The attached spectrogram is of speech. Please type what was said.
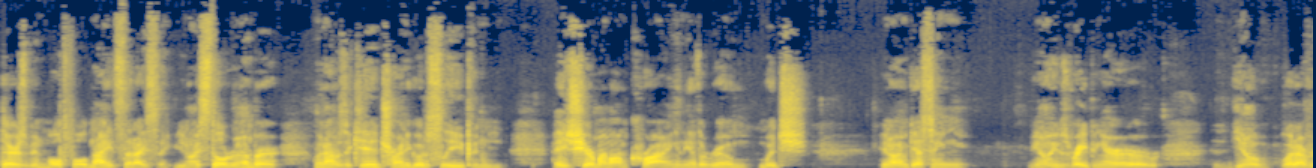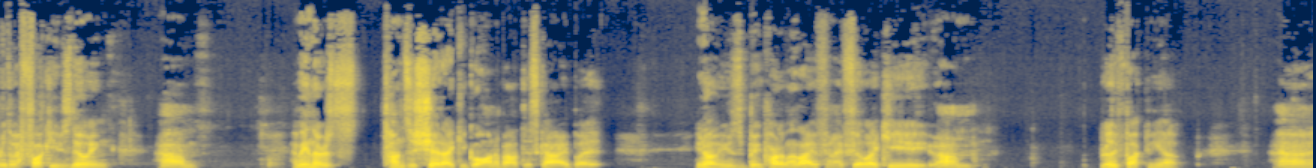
there's been multiple nights that I, you know, I still remember when I was a kid trying to go to sleep and I just hear my mom crying in the other room, which, you know, I'm guessing, you know, he was raping her or, you know, whatever the fuck he was doing. Um, I mean, there's tons of shit I could go on about this guy, but, you know, he was a big part of my life and I feel like he, um, really fucked me up. Uh,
